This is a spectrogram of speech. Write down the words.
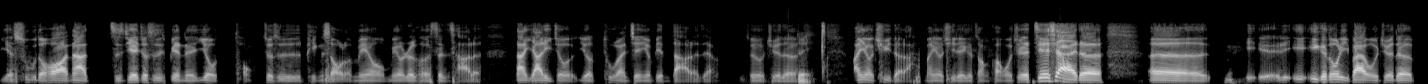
也输的话，那直接就是变得又同就是平手了，没有没有任何胜差了，那压力就又突然间又变大了，这样。所以我觉得对蛮有趣的啦，蛮有趣的一个状况。我觉得接下来的呃一一一个多礼拜，我觉得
